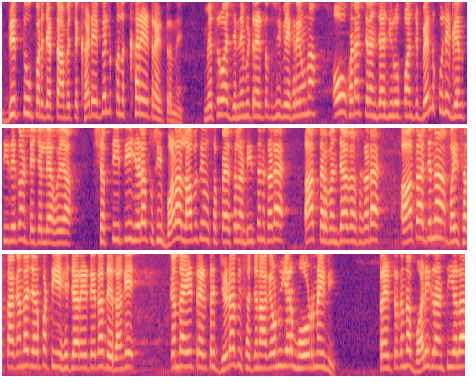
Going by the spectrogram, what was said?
ਦਿੱਤੂ ਪ੍ਰੋਜੈਕਟਾਂ ਵਿੱਚ ਖੜੇ ਬਿਲਕੁਲ ਖਰੇ ਟਰੈਕਟਰ ਨੇ। ਮਿੱਤਰੋ ਆ ਜਿੰਨੇ ਵੀ ਟਰੈਕਟਰ ਤੁਸੀਂ ਵੇਖ ਰਹੇ ਹੋ ਨਾ, ਉਹ ਖੜਾ 5405 ਬਿਲਕੁਲ ਹੀ ਗਿਣਤੀ ਦੇ ਘੰਟੇ ਚੱਲਿਆ ਹੋਇਆ। 3630 ਜਿਹੜਾ ਤੁਸੀਂ ਬੜਾ ਲੱਭਦੇ ਹੋ, ਸਪੈਸ਼ਲ ਐਡੀਸ਼ਨ ਖੜਾ ਹੈ ਆ 53 ਦਾ ਖੜਾ ਆ ਤਾਂ ਅੱਜ ਨਾ ਬਾਈ ਸੱਤਾ ਕਹਿੰਦਾ, ਯਾਰ ਪੱਟੀ ਇਹ ਜਾ ਰੇਟ ਇਹਦਾ ਦੇ ਦਾਂਗੇ। ਕਹਿੰਦਾ, ਇਹ ਟਰੈਕਟਰ ਜਿਹੜਾ ਵੀ ਸੱਜਣ ਆ ਗਿਆ, ਉਹਨੂੰ ਯਾਰ ਮੋੜਨਾ ਹੀ ਨਹੀਂ। ਟਰੈਕਟਰ ਕਹਿੰਦਾ ਬਾਹਲੀ ਗਾਰੰਟੀ ਵਾਲਾ।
